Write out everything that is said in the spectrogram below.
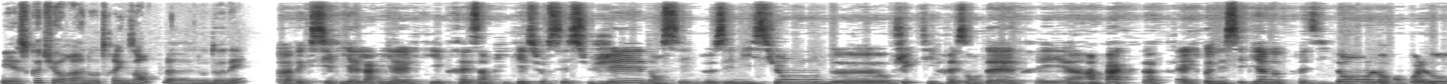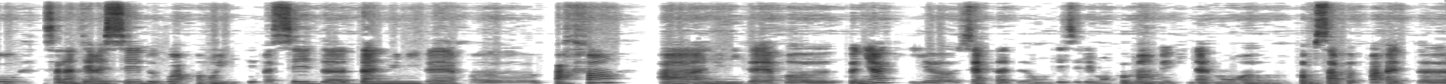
Et est-ce que tu auras un autre exemple à nous donner? Avec Cyrielle Ariel qui est très impliquée sur ces sujets dans ses deux émissions de Objectif, raison d'être et Impact. Elle connaissait bien notre président Laurent Boileau. Ça l'intéressait de voir comment il était passé d'un univers parfum à un univers euh, cognac qui euh, certes ont des éléments communs mais finalement euh, comme ça peuvent paraître euh,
